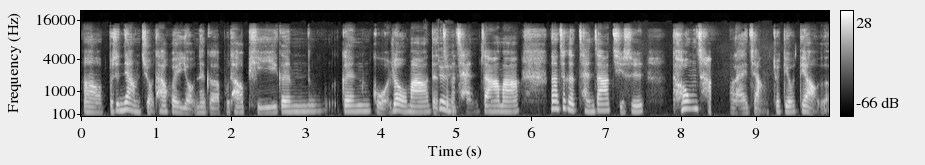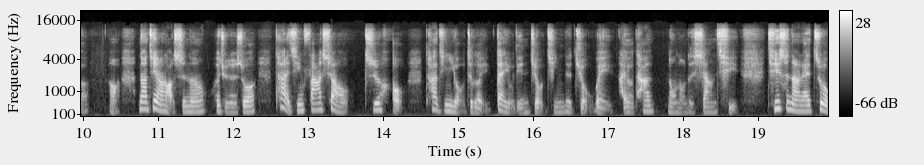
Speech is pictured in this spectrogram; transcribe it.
呃，不是酿酒它会有那个葡萄皮跟跟果肉吗的这个残渣吗？那这个残渣其实通常来讲就丢掉了。哦，那靖雅老师呢会觉得说，它已经发酵之后，它已经有这个带有点酒精的酒味，还有它浓浓的香气。其实拿来做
